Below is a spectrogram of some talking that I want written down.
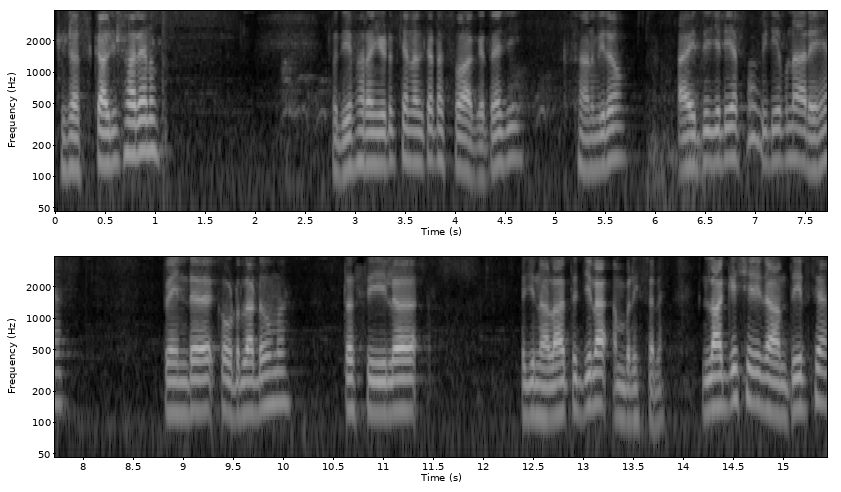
ਸਤਿ ਸ਼੍ਰੀ ਅਕਾਲ ਜੀ ਸਾਰਿਆਂ ਨੂੰ। ਵਧੀਆ ਫਾਰਮ YouTube ਚੈਨਲ ਤੁਹਾਡਾ ਸਵਾਗਤ ਹੈ ਜੀ। ਕਿਸਾਨ ਵੀਰੋ, ਅੱਜ ਦੀ ਜਿਹੜੀ ਆਪਾਂ ਵੀਡੀਓ ਬਣਾ ਰਹੇ ਹਾਂ, ਪਿੰਡ ਕੋਟਲਾ ਡੂਮ ਤਹਿਸੀਲ ਅਜਨਾਲਾ ਤੇ ਜ਼ਿਲ੍ਹਾ ਅੰਮ੍ਰਿਤਸਰ। ਲਾਗੇ ਸ਼੍ਰੀ ਰਾਮ ਤੀਰਥ ਆ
